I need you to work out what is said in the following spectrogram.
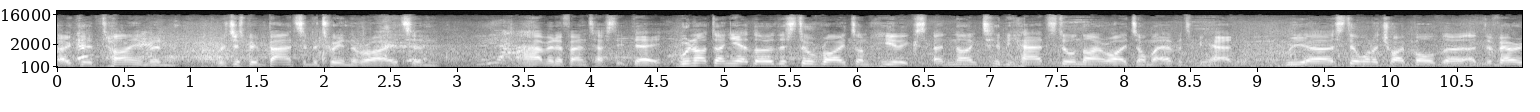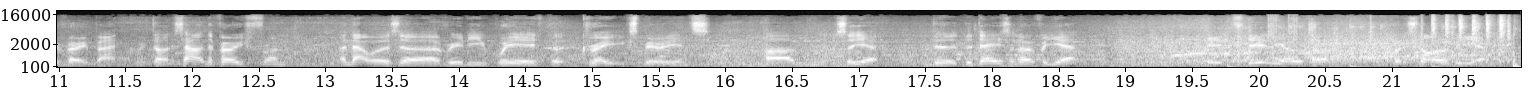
a good time and we've just been bouncing between the rides and having a fantastic day. We're not done yet though, there's still rides on Helix at night to be had, still night rides on whatever to be had. We uh, still want to try Balder at the very, very back. We've done, sat in the very front and that was a really weird but great experience. Um, so yeah, the, the day isn't over yet. It's nearly over, but it's not over yet.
